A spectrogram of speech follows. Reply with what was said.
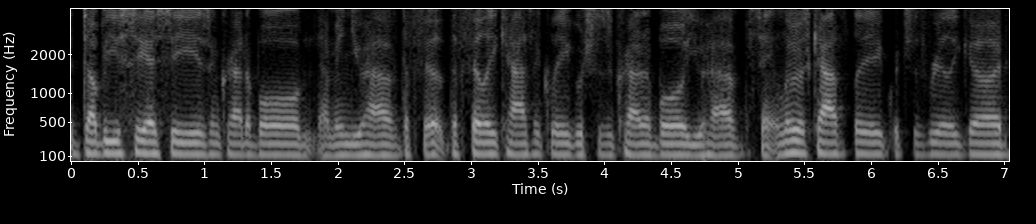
WCAC is incredible. I mean, you have the the Philly Catholic League, which is incredible. You have the St. Louis Catholic League, which is really good.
